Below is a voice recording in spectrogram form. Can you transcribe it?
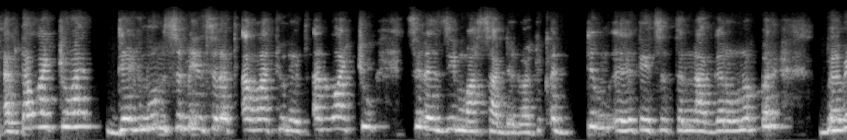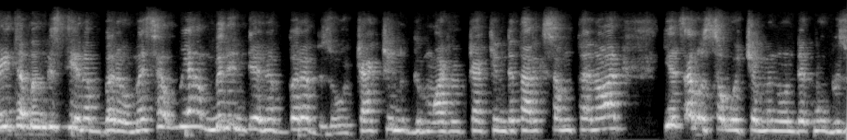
ጠልተዋችኋል። ደግሞም ስሜን ስለጠራችሁ ነው የጠሏችሁ። ስለዚህም ማሳደዷችሁ። ቅድም እህቴ ስትናገረው ነበር። በቤተ መንግስት የነበረው መሰዊያ ምን እንደነበረ ብዙዎቻችን፣ ግማሾቻችን እንደ ታሪክ ሰምተነዋል። የጸሎት ሰዎች የምንሆን ደግሞ ብዙ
